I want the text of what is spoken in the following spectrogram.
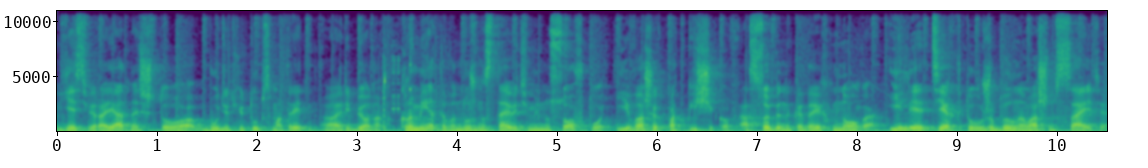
есть вероятность, что будет YouTube смотреть а, ребенок. Кроме этого, нужно ставить минусовку и ваших подписчиков, особенно когда их много, или тех, кто уже был на вашем сайте,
